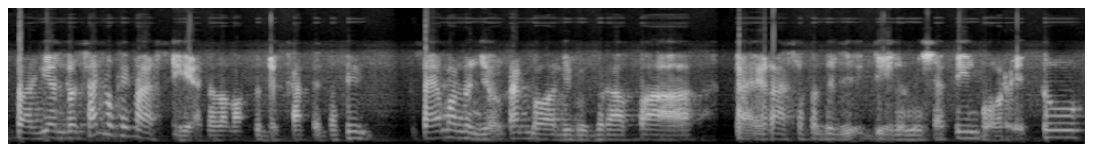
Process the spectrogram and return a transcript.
Sebagian besar mungkin masih ya dalam waktu dekat ya. Tapi saya menunjukkan bahwa di beberapa daerah seperti di, di Indonesia Timur itu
